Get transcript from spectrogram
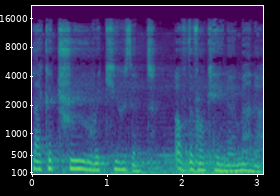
like a true recusant of the Volcano Manor.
